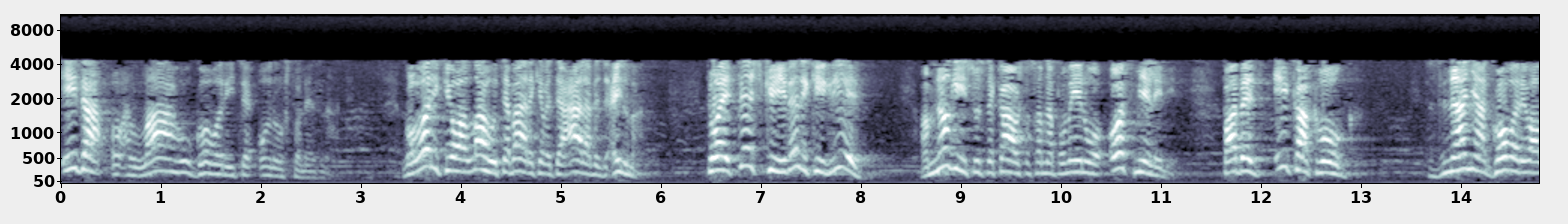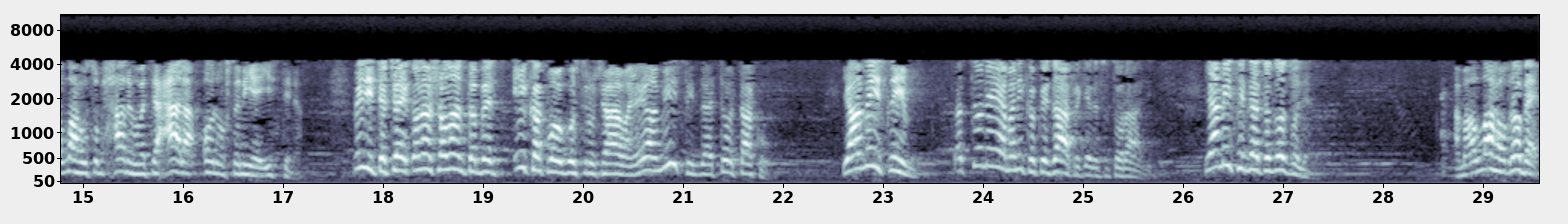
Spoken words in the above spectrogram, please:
i da o Allahu govorite ono što ne znate. Govoriti o Allahu tebareke ve ta'ala bez ilma. To je teški i veliki grijeh. A mnogi su se, kao što sam napomenuo, osmijelili. Pa bez ikakvog znanja govori o Allahu subhanahu wa ta'ala ono što nije istina. Vidite čovjek, ono što bez ikakvog ustručavanja. Ja mislim da je to tako. Ja mislim da to nema nikakve zapreke da se to radi. Ja mislim da je to dozvoljeno. Ama Allahov robe,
